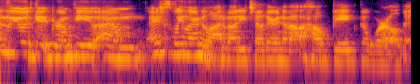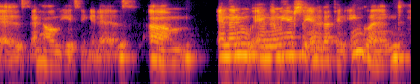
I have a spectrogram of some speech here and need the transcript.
as we would get grumpy. Um, i just we learned a lot about each other and about how big the world is and how amazing it is. Um, and then and then we actually ended up in england.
